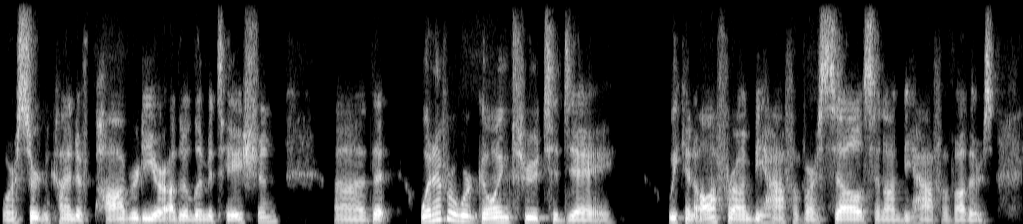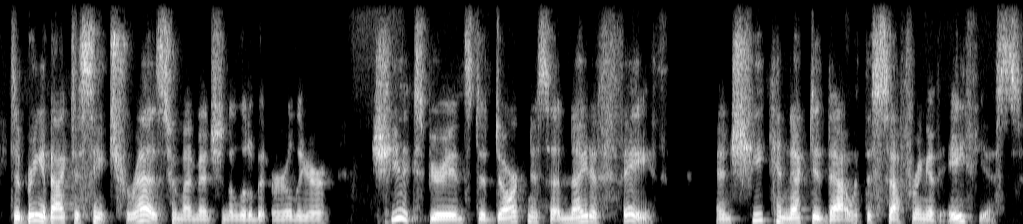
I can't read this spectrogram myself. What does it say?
or a certain kind of poverty or other limitation. Uh, that whatever we're going through today, we can offer on behalf of ourselves and on behalf of others. To bring it back to Saint Therese, whom I mentioned a little bit earlier, she experienced a darkness, a night of faith, and she connected that with the suffering of atheists.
